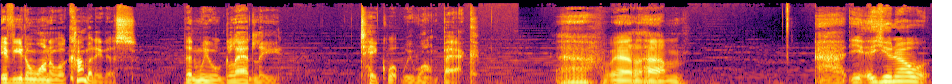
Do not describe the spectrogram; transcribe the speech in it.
if you don't want to accommodate us, then we will gladly take what we want back. Well, um, uh, y- you know,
